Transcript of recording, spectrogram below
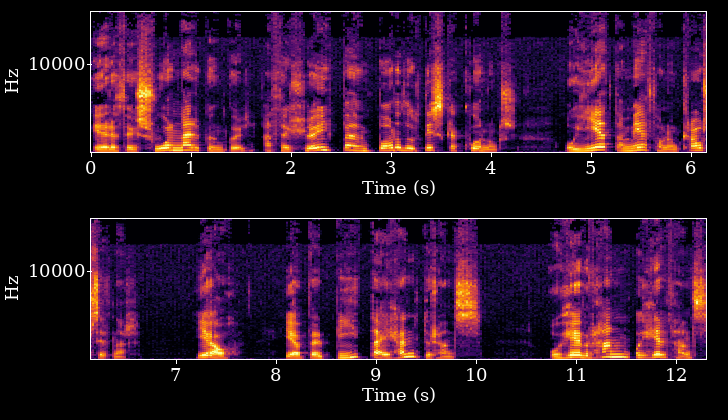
Eru þau svo nærgöngul að þau hlaupa um borð og diska konungs og geta með honum krásirnar. Já, ég vil býta í hendur hans og hefur hann og hirð hans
